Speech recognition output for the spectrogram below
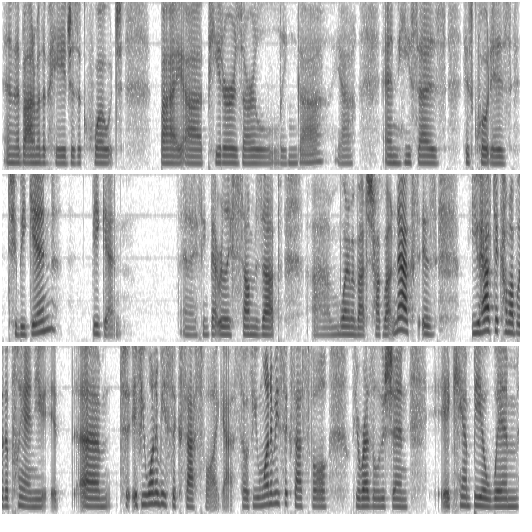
And the bottom of the page is a quote by uh, Peter Zarlenga. Yeah. And he says, his quote is, To begin, begin. And I think that really sums up um, what I'm about to talk about next is you have to come up with a plan. You, um, to, if you want to be successful, I guess. So if you want to be successful with your resolution, it can't be a whim.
